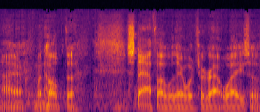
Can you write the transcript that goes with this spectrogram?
Uh, staff over there would figure out ways of.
